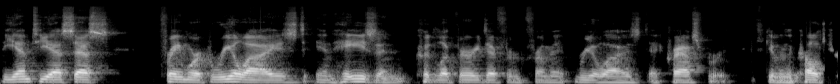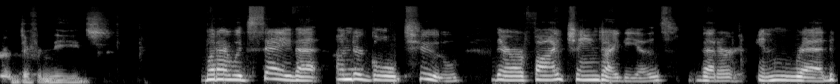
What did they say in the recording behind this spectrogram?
the MTSS framework realized in Hazen could look very different from it realized at Craftsbury, given the culture and different needs. But I would say that under goal two, there are five change ideas that are in red,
